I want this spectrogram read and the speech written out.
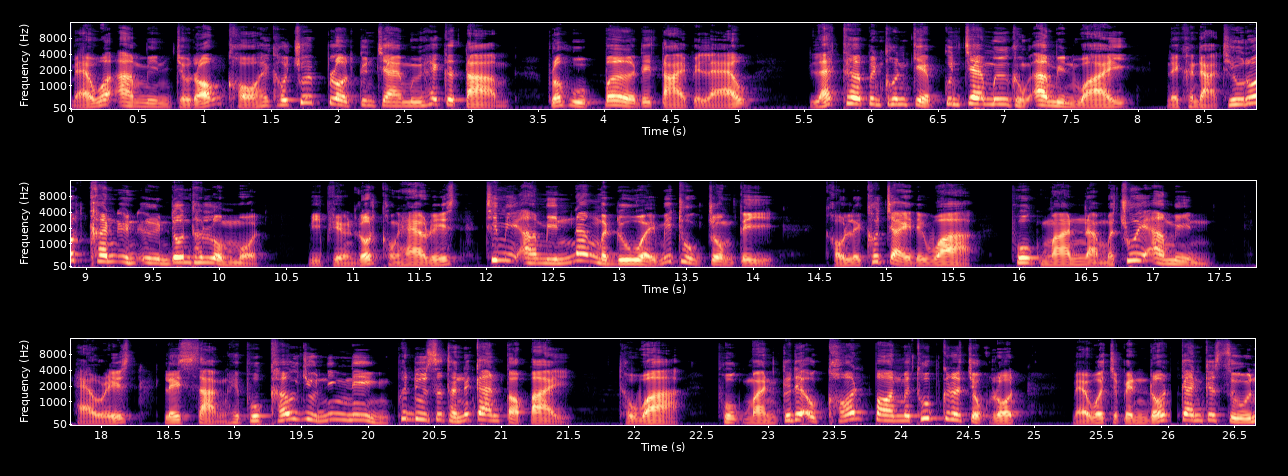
แม้ว่าอามินจะร้องขอให้เขาช่วยปลดกุญแจมือให้ก็ตาม เพราะฮูเปอร์ได้ตายไปแล้ว และเธอเป็นคนเก็บกุญแจมือของอามินไว้ ในขณะที่รถคันอื่นๆ โดนถล่มหมด มีเพียงรถของแฮร์ริสที่มีอามินนั่งมาด้วยไม่ถูกโจมตี เขาเลยเข้าใจได้ว่าพวกมันน่ะมาช่วยอามิน แฮร์ริสเลยสั่งให้พวกเขาอยู่นิ่งๆ เพื่อดูสถานการณ์ต่อไปทว่าพวกมันก็ได้เอาค้อนปอนมาทุบกระจกรถ แม้ว่าจะเป็นรถกันกระสุน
